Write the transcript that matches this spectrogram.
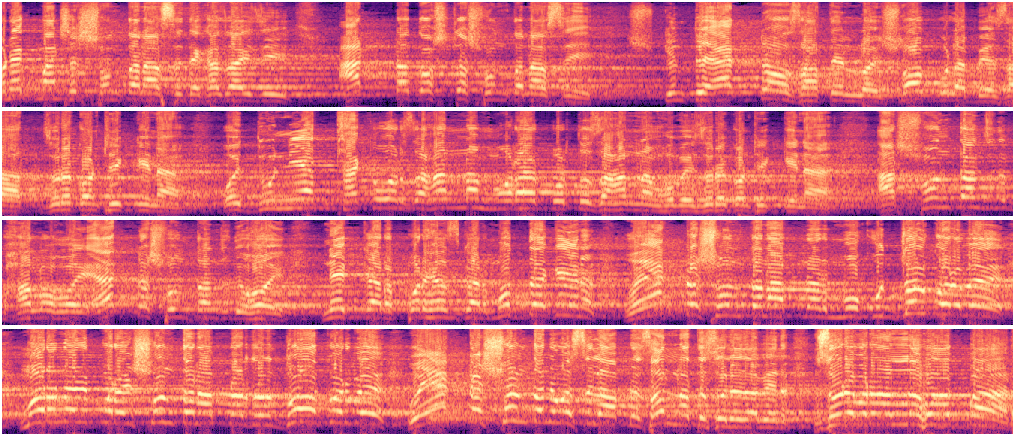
অনেক মানুষের সন্তান আছে, দেখা যায় যে, আটটা, দশটা সন্তান আছে, কিন্তু একটাও জাতের লয়, সবগুলা বেজাত। কোন ঠিক কিনা? ওই দুনিয়ার থাকে ওর জাহান্নাম, মরার পর তো জাহান্নাম হবে, জোরে কোন ঠিক কিনা? আর সন্তান যদি ভালো হয়, একটা সন্তান যদি হয়, নেককার, পরহেজগার মধ্যে মদ্দাকিন ওই একটা সন্তান আপনার মুখ উজ্জ্বল করবে, মরণের পরে সন্তান আপনার জন্য দোয়া করবে সন্তান বসলে আপনি জান্নাতে চলে যাবেন। জোরে বলেন, আল্লাহ আকবার।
